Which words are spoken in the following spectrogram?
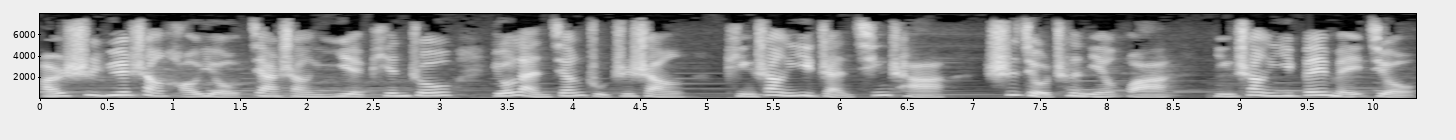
而是约上好友，驾上一叶扁舟，游览江渚之上，品上一盏清茶。诗酒趁年华，饮上一杯美酒，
